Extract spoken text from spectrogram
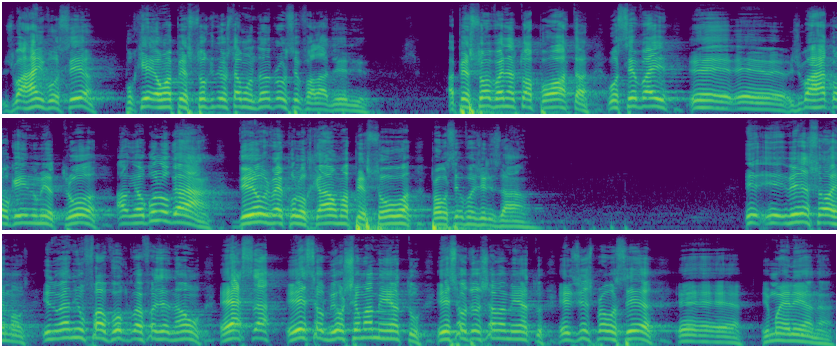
esbarrar em você, porque é uma pessoa que Deus está mandando para você falar dele. A pessoa vai na tua porta, você vai é, é, esbarrar com alguém no metrô, em algum lugar. Deus vai colocar uma pessoa para você evangelizar. E, e, veja só, irmãos, e não é nenhum favor que tu vai fazer, não. Essa, esse é o meu chamamento. Esse é o teu chamamento. Ele diz para você, é, é, irmã Helena,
